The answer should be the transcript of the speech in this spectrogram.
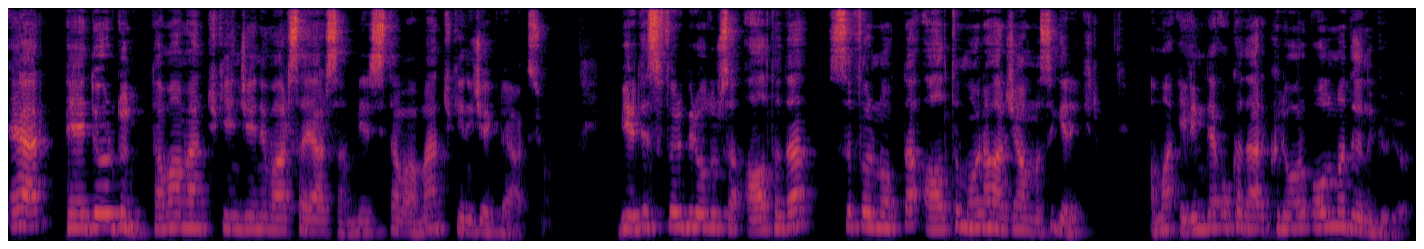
eğer P4'ün tamamen tükeneceğini varsayarsam birisi tamamen tükenecek reaksiyon. 1'de 0,1 olursa 6'da 0,6 mol harcanması gerekir. Ama elimde o kadar klor olmadığını görüyorum.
